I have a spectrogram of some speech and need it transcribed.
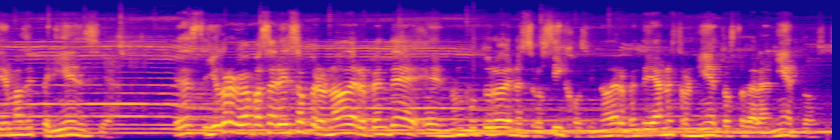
tiene más experiencia. Es- yo creo que va a pasar eso, pero no de repente en un futuro de nuestros hijos, sino de repente ya nuestros nietos, tataranietos.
